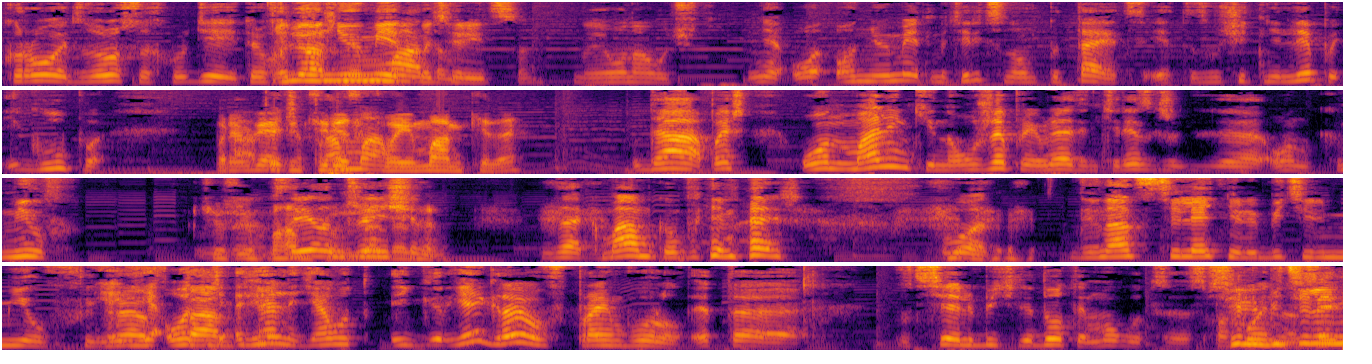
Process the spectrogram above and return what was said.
кроет взрослых людей Или он не трехэтажным умеет матом. материться, но его научат. Не, он, он не умеет материться, но он пытается. И это звучит нелепо и глупо. Проявляет Опять же, про интерес к твоей мамке, да? Да, понимаешь, он маленький, но уже проявляет интерес к, ж- к- он к милф, К чужим к мамкам, зрелым женщинам. Да, к мамкам, понимаешь? Вот. 12-летний любитель МИЛФ, Я, играю я- в вот танки. я- реально, я вот я играю в Prime World. Это все любители доты могут э, спокойно за-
